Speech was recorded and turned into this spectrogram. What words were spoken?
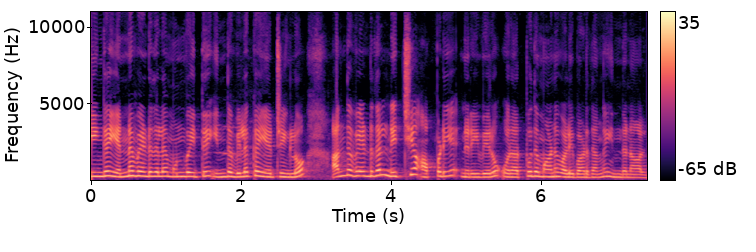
நீங்கள் என்ன வேண்டுதலை முன்வைத்து இந்த விளக்கை ஏற்றீங்களோ அந்த வேண்டுதல் நிச்சயம் அப்படியே நிறைவேறும். ஒரு அற்புதமான வழிபாடு தாங்க இந்த நாள்.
